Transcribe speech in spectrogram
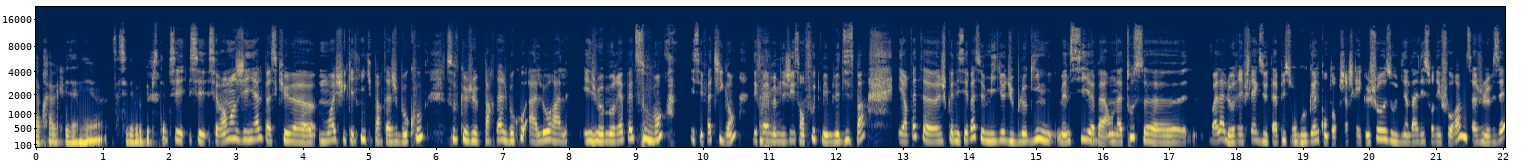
après, avec les années, ça s'est développé petit à petit. C'est, vraiment génial parce que moi, je suis quelqu'un qui partage beaucoup, sauf que je partage beaucoup à l'oral et je me répète souvent et c'est fatigant. Des fois, même les gens s'en foutent, mais ils me le disent pas. Et en fait, euh, je connaissais pas ce milieu du blogging, même si euh, bah, on a tous, euh, voilà, le réflexe de taper sur Google quand on recherche quelque chose ou bien d'aller sur des forums. Ça, je le faisais.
